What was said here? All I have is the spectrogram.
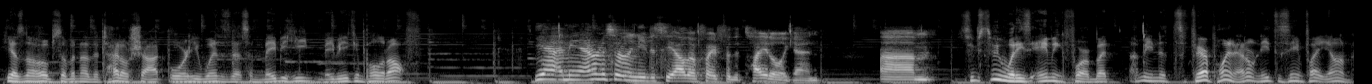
he has no hopes of another title shot, or he wins this and maybe he maybe he can pull it off. Yeah, I mean, I don't necessarily need to see Aldo fight for the title again. Um, Seems to be what he's aiming for, but I mean, it's a fair point. I don't need to see him fight Yan.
